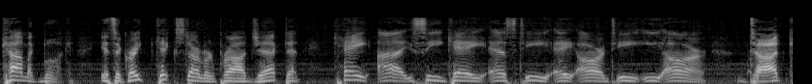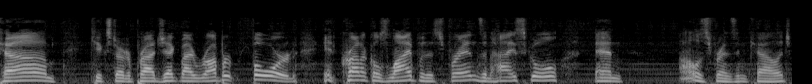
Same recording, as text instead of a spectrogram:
comic book. It's a great Kickstarter project at K I C K S T A R T E R dot com. Kickstarter project by Robert Ford. It chronicles life with his friends in high school and all his friends in college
